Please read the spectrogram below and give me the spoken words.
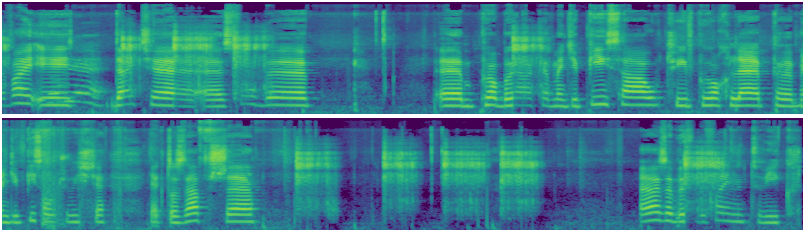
dawaj i dajcie e, suby. Probrakę będzie pisał, czyli prochleb e, będzie pisał oczywiście, jak to zawsze. A zrobię sobie fajny trik.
